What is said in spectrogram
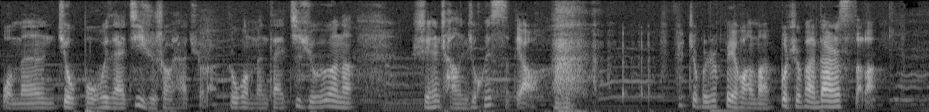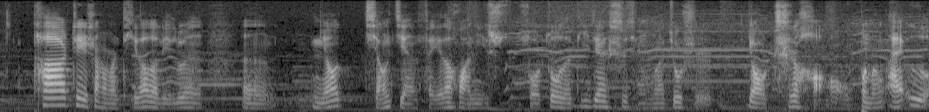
我们就不会再继续瘦下去了。如果我们再继续饿呢，时间长你就会死掉。这不是废话吗？不吃饭当然死了。他这上面提到的理论，嗯，你要想减肥的话，你所做的第一件事情呢，就是要吃好，不能挨饿。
